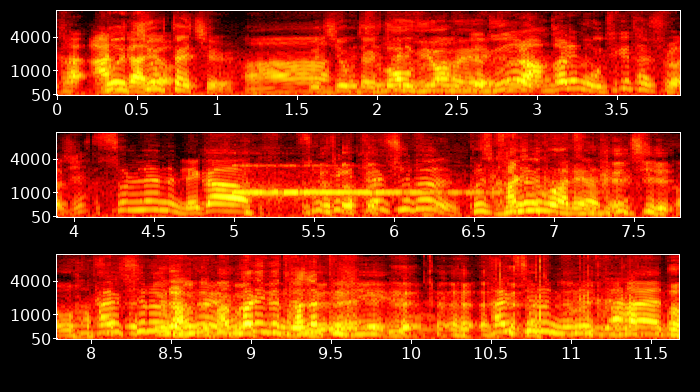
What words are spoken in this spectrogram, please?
가, 안 그건 가려. 지옥 탈출. 아, 그 지옥 탈출. 너무 위험해. 근데 눈을 안 가리면 어떻게 탈출하지? 술래는 내가 솔직히 탈출은 그래서 가리는 거 가려야 돼. 탈출은 눈을 안 가리면 다 잡히지. 탈출은 눈을 감아야 돼.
